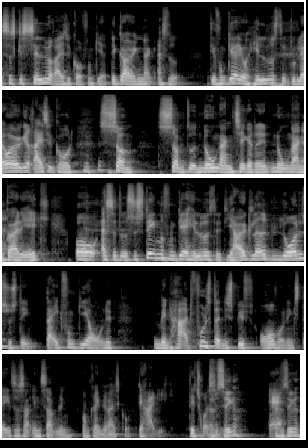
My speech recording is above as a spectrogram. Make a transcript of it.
så skal selve rejsekort fungere. Det gør jo ikke engang. Altså, du ved, det fungerer jo helvedes. Du laver jo ikke et rejsekort, som, som du ved, nogle gange tjekker det ind, nogle gange gør det ikke. Og altså, du ved, systemet fungerer helvedes til. De har jo ikke lavet et lortesystem, der ikke fungerer ordentligt, men har et fuldstændig spift overvågningsdataindsamling omkring det rejsekort. Det har de ikke. Det tror jeg er du sikker? Ja. Er du sikker?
